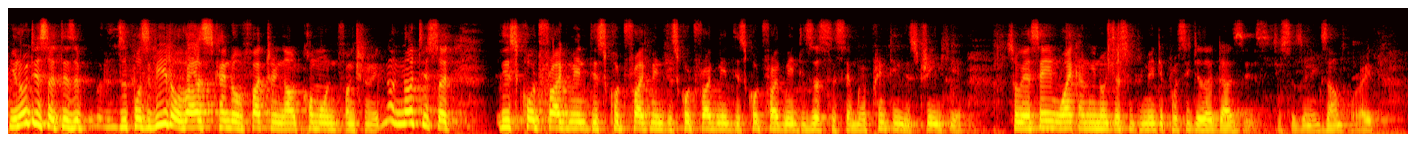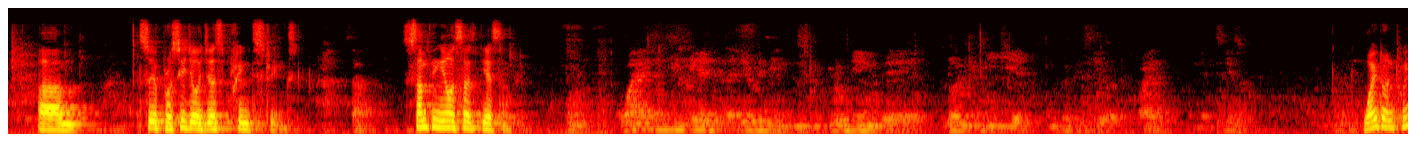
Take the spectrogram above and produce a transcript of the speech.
You notice that there's a, there's a possibility of us kind of factoring out common functionality. No, notice that this code fragment, this code fragment, this code fragment, this code fragment is just the same. We're printing the string here. So we're saying, why can we not just implement a procedure that does this, just as an example, right? Um, so a procedure will just print strings. Something else, that, yes, sir? Why don't we get like everything, including the load immediate into the zero file and? Why don't we?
